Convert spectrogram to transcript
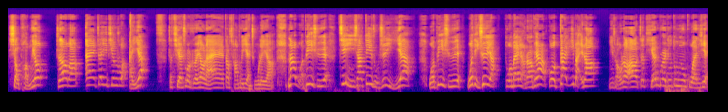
小朋友，知道吧？哎，这一听说，哎呀，这天硕哥要来到长春演出了呀，那我必须尽一下地主之谊呀，我必须的，我得去呀，多买两张票，给我干一百张。你瞅瞅啊，这田波就动用关系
